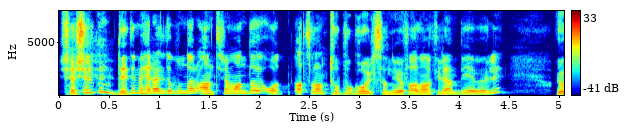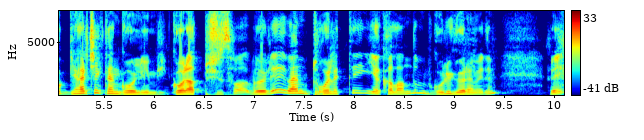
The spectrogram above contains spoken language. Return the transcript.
Şaşırdım. Dedim herhalde bunlar antrenmanda atılan topu gol sanıyor falan filan diye böyle. Yok gerçekten gol yemiş, gol atmışız falan böyle. Ben tuvalette yakalandım. Golü göremedim. Ve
